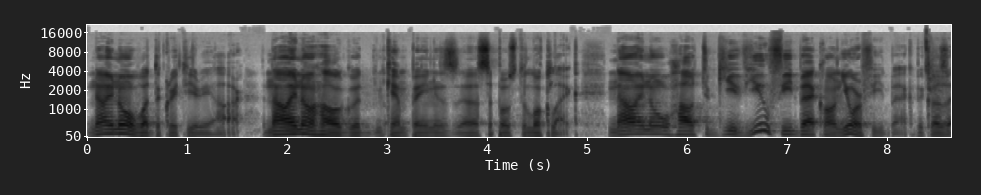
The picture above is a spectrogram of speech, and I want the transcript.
Now I know what the criteria are. Now I know how a good campaign is uh, supposed to look like. Now I know how to give you feedback on your feedback because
